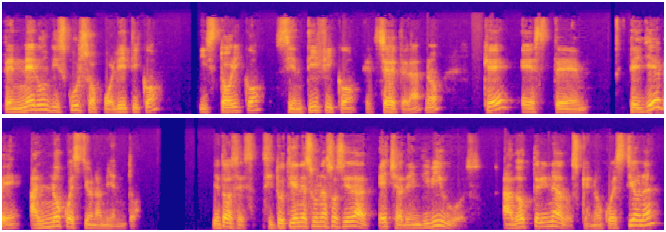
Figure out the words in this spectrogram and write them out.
tener un discurso político, histórico, científico, etcétera, ¿no? que este, te lleve al no cuestionamiento. Y entonces, si tú tienes una sociedad hecha de individuos adoctrinados que no cuestionan,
